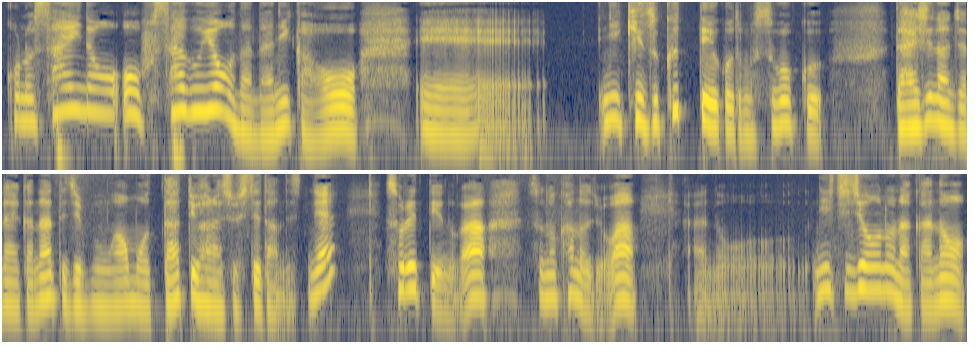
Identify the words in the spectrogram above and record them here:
この才能を塞ぐような何かを、えー、に気づくっていうこともすごく大事なんじゃないかなって自分は思ったっていう話をしてたんですね。それっていうのが、その彼女は、あの、日常の中の、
